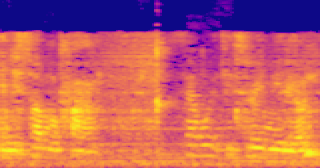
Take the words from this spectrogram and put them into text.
in the sum of uh, 783 million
